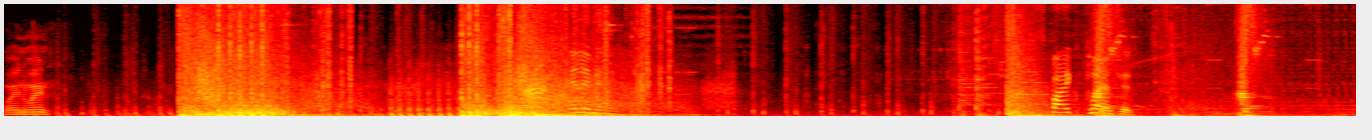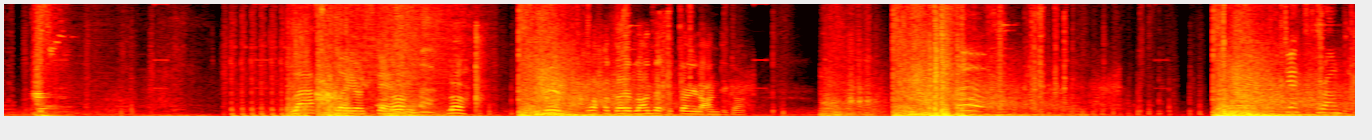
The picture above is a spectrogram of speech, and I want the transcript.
وين وين؟ Spike planted. Last player لا standing. لا اثنين واحد داير لعندك والثاني لعندي كان Jet grounded.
